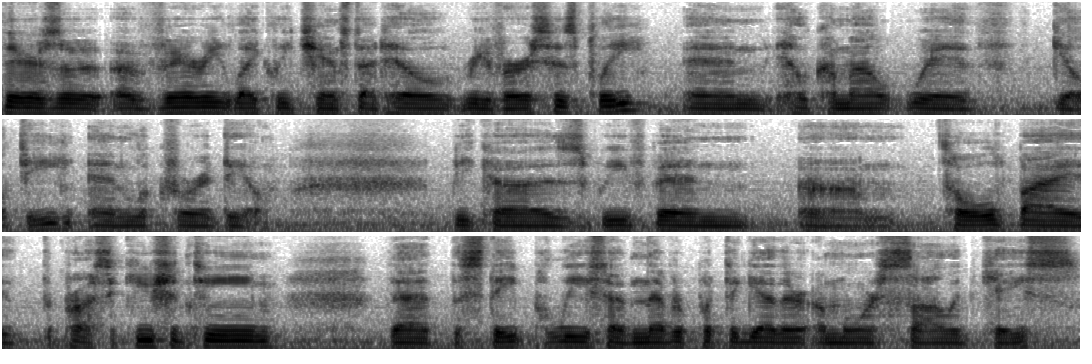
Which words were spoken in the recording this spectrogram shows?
there's a, a very likely chance that he'll reverse his plea and he'll come out with guilty and look for a deal. Because we've been um, told by the prosecution team that the state police have never put together a more solid case.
